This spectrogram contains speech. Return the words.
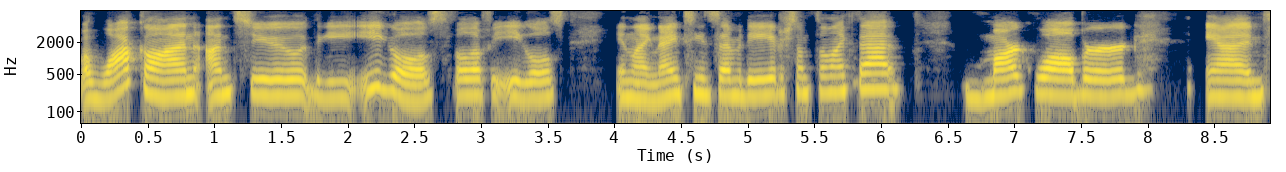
a walk on onto the Eagles, Philadelphia Eagles, in like 1978 or something like that. Mark Wahlberg, and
